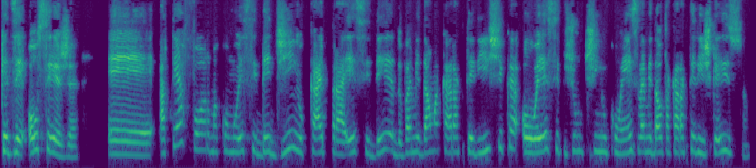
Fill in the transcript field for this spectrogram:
Quer dizer, ou seja, é, até a forma como esse dedinho cai para esse dedo vai me dar uma característica, ou esse juntinho com esse vai me dar outra característica, é isso?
